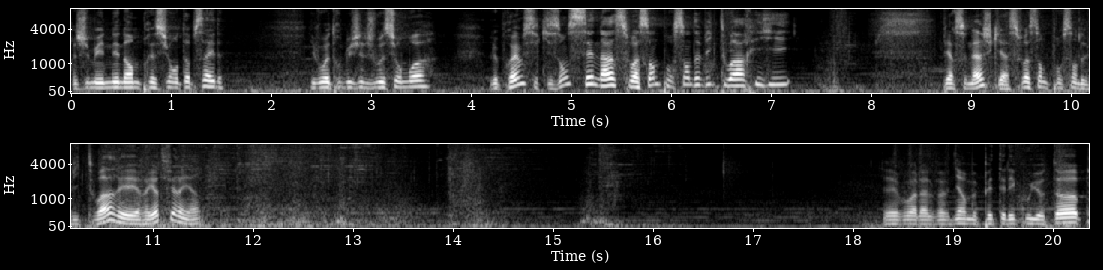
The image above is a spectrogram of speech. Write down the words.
Je mets une énorme pression en topside. Ils vont être obligés de jouer sur moi. Le problème, c'est qu'ils ont Senna, 60% de victoire, hihi. Personnage qui a 60% de victoire et Riot fait rien. Et voilà, elle va venir me péter les couilles au top.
